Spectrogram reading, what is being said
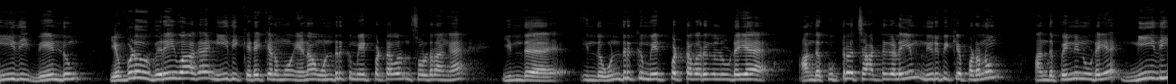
நீதி வேண்டும். எவ்வளவு விரைவாக நீதி கிடைக்கணுமோ ஏன்னா ஒன்றுக்கு மேற்பட்டவர்னு சொல்கிறாங்க இந்த இந்த ஒன்றுக்கு மேற்பட்டவர்களுடைய அந்த குற்றச்சாட்டுகளையும் நிரூபிக்கப்படணும். அந்த பெண்ணினுடைய நீதி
